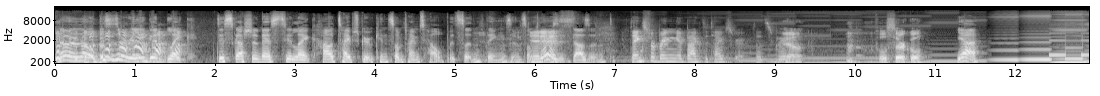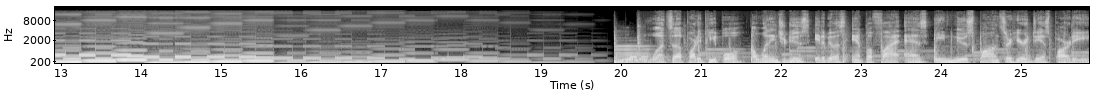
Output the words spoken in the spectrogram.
No, no, no. This is a really good like discussion as to like how TypeScript can sometimes help with certain things and mm-hmm. sometimes is. it doesn't. Thanks for bringing it back to TypeScript. That's great. yeah. Full circle. Yeah. Thank you. What's up, party people? I want to introduce AWS Amplify as a new sponsor here at JS Party.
